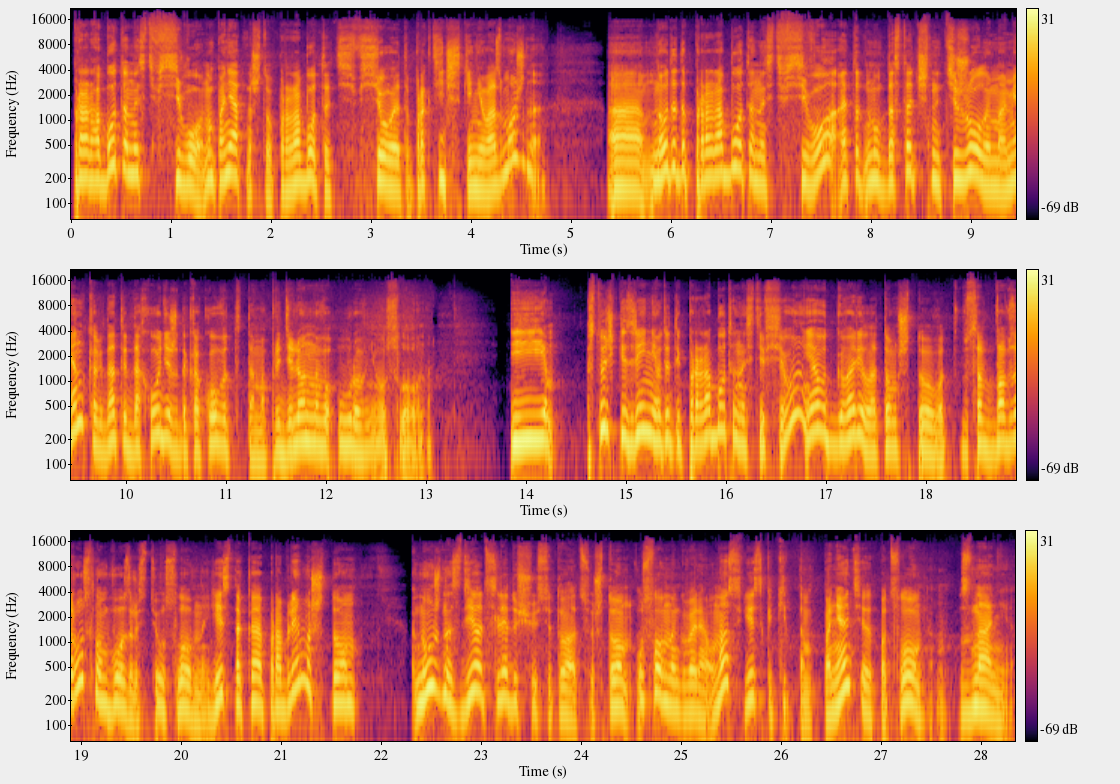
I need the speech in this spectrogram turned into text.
проработанность всего. Ну, понятно, что проработать все это практически невозможно, а, но вот эта проработанность всего, это ну, достаточно тяжелый момент, когда ты доходишь до какого-то там определенного уровня условно. И с точки зрения вот этой проработанности всего, я вот говорил о том, что вот во взрослом возрасте, условно, есть такая проблема, что нужно сделать следующую ситуацию, что, условно говоря, у нас есть какие-то там понятия под словом там, знания.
